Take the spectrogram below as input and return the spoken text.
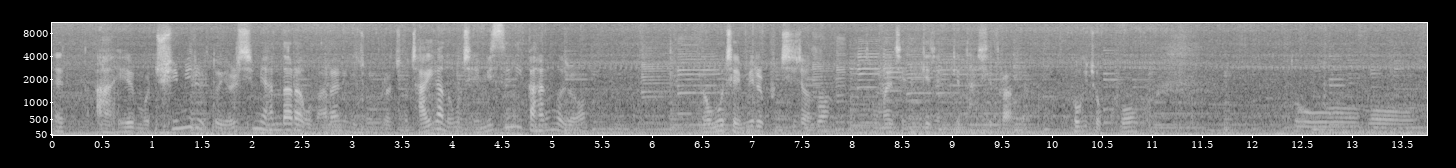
네, 아, 이게 뭐 취미를 또 열심히 한다라고 말하는 게 좀 그렇죠. 자기가 너무 재밌으니까 하는 거죠. 너무 재미를 붙이셔서 정말 재밌게 재밌게 타시더라고요. 보기 좋고 또뭐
